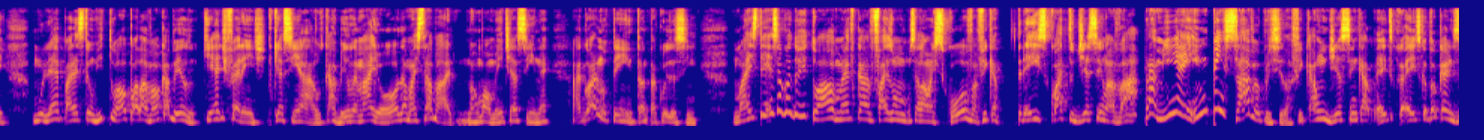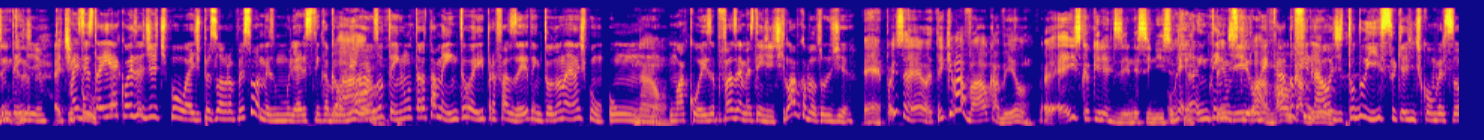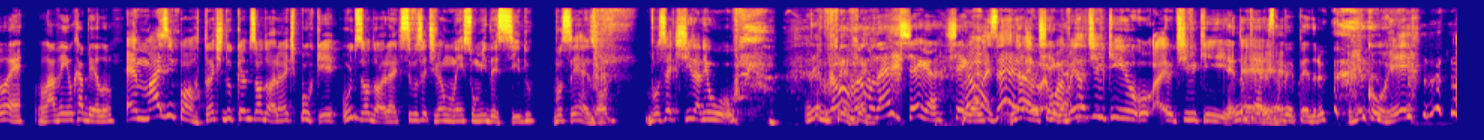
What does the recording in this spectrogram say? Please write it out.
mulher parece ter um ritual pra lavar o cabelo, que é diferente. Porque assim, ah, o cabelo é maior, dá mais trabalho. Normalmente é assim, né? Agora não tem tanta coisa assim. Mas tem essa coisa do ritual, a mulher fica, faz um, sei lá, uma escova, fica três, quatro dias sem lavar. Pra mim é impensável, Priscila. Ficar um dia sem cabelo. É, isso- é isso que eu tô querendo dizer, Entendi. entendeu? É tipo, Mas isso daí é coisa de, tipo, é de pessoa pra pessoa mesmo. Mulheres que têm cabelo Claro. oleoso tem um tratamento aí pra fazer, tem todo, né? Tipo, um, Não. uma coisa pra fazer. Mas tem gente que lava o cabelo todo dia. É, pois é, tem que lavar o cabelo. É, é isso que eu queria dizer nesse início O re- aqui. Entendi. que O recado cabelo. final de tudo isso que a gente conversou é: lavem o cabelo. É mais importante do que o desodorante, porque o desodorante, se você tiver um lenço umedecido, você resolve. Você tira ali o. vamos, vamos, né? Chega, chega. Não, mas é. Não, eu- chega. Uma vez eu tive que. Eu, eu tive que. Eu não é, quero saber, Pedro. Recorrer.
